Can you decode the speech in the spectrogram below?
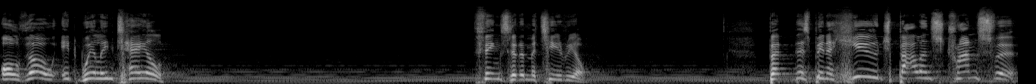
although it will entail things that are material. But there's been a huge balance transfer,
